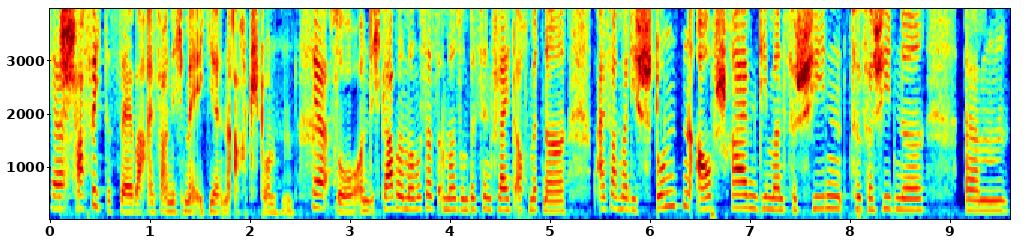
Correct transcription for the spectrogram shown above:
Ja. schaffe ich das selber einfach nicht mehr hier in acht Stunden. Ja. So, und ich glaube, man muss das immer so ein bisschen vielleicht auch mit einer, einfach mal die Stunden aufschreiben, die man verschieden, für verschiedene ähm,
